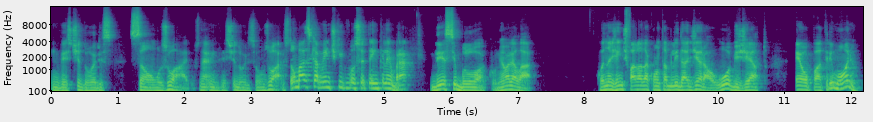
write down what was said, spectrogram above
investidores são usuários, né? Investidores são usuários. Então, basicamente, o que você tem que lembrar desse bloco? Né? Olha lá, quando a gente fala da contabilidade geral, o objeto é o patrimônio,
